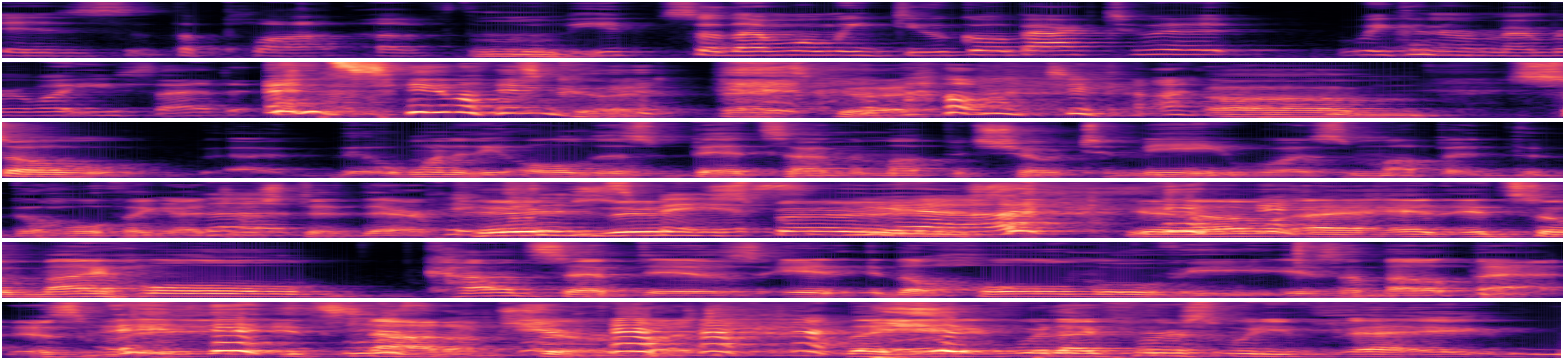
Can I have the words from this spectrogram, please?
is the plot of the Mm. movie? So then when we do go back to it, we can remember what you said and see like That's good. That's good. how much you got. Um, so uh, one of the oldest bits on the Muppet Show to me was Muppet. The, the whole thing I The just did there, pigs in space. Yeah. you know, and, and so my whole concept is it, the whole movie is about that. It's, it's not, I'm sure, but like when I first when you uh,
